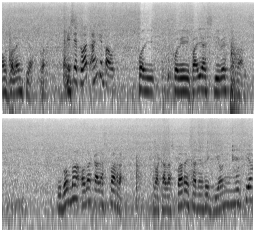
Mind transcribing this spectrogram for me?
Aus Valencia. Ja. Wird der dort angebaut? Für die, für die Paella ist die beste Reis. Die Bomba oder Calasparra. Aber Calasparra ist eine Region in Murcia,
